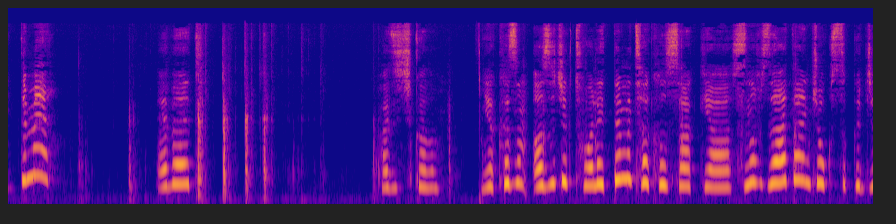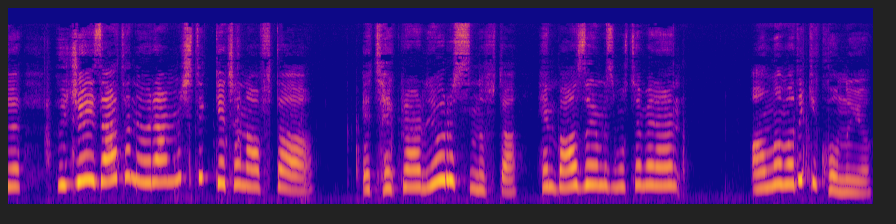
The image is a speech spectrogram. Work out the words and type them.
Bitti mi? Evet. Hadi çıkalım. Ya kızım azıcık tuvalette mi takılsak ya? Sınıf zaten çok sıkıcı. Hücreyi zaten öğrenmiştik geçen hafta. E tekrarlıyoruz sınıfta. Hem bazılarımız muhtemelen anlamadı ki konuyu.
